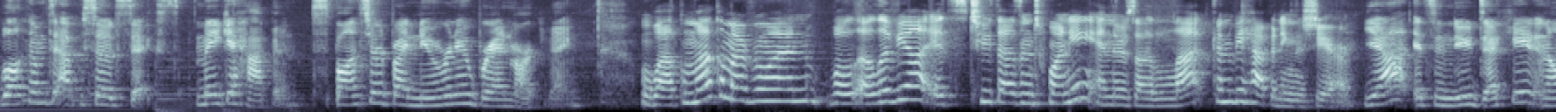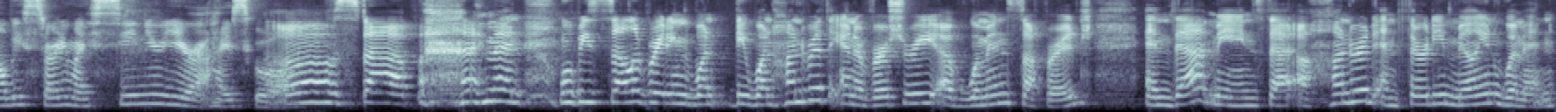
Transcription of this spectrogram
Welcome to episode six Make It Happen, sponsored by New Renew Brand Marketing. Welcome, welcome, everyone. Well, Olivia, it's 2020, and there's a lot going to be happening this year. Yeah, it's a new decade, and I'll be starting my senior year at high school. Oh, stop. I meant we'll be celebrating the 100th anniversary of women's suffrage, and that means that 130 million women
